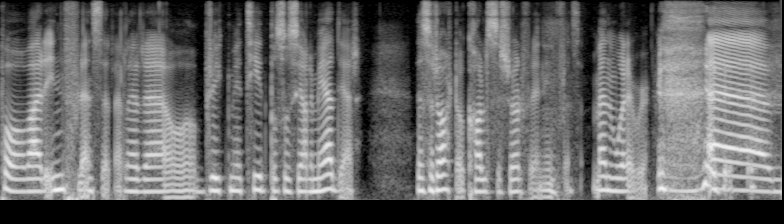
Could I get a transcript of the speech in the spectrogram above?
på å være influenser, eller eh, å bruke mye tid på sosiale medier. Det er så rart å kalle seg sjøl for en influenser, men whatever. um,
